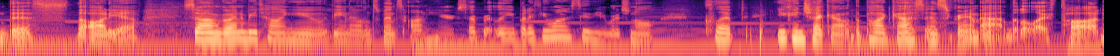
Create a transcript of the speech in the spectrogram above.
this, the audio. So I'm going to be telling you the announcements on here separately, but if you want to see the original clip, you can check out the podcast Instagram at Little Life Pod.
